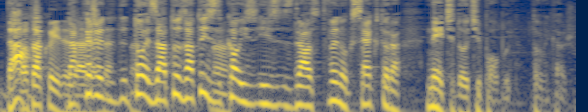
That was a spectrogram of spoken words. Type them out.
Da, Jel tako ide, da, kaže, da, to je zato, zato iz, Da. kao iz, iz zdravstvenog sektora neće doći pobud, to mi kažu.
